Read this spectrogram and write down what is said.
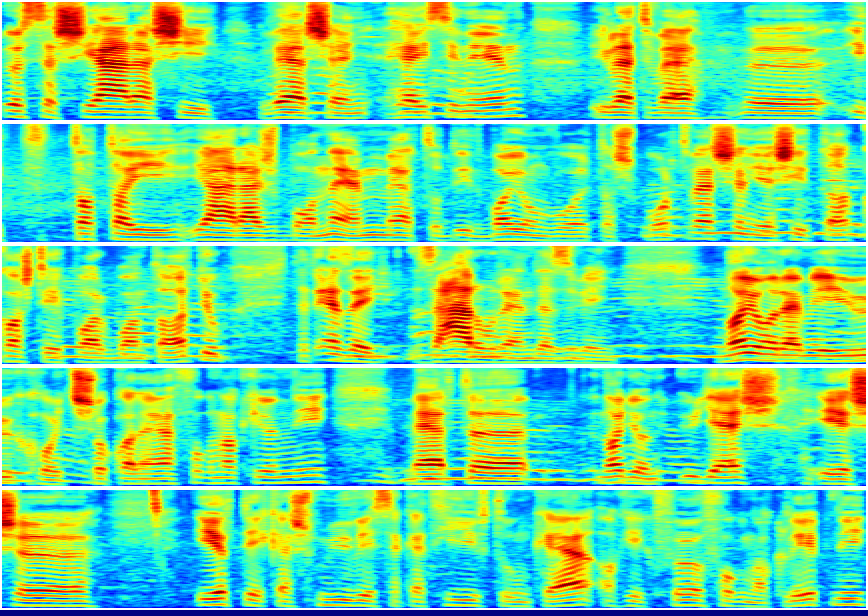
összes járási verseny helyszínén, illetve uh, itt Tatai járásban nem, mert ott itt Bajon volt a sportverseny, és itt a Kastélyparkban tartjuk, tehát ez egy záró rendezvény. Nagyon reméljük, hogy sokan el fognak jönni, mert uh, nagyon ügyes és uh, értékes művészeket hívtunk el, akik föl fognak lépni,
